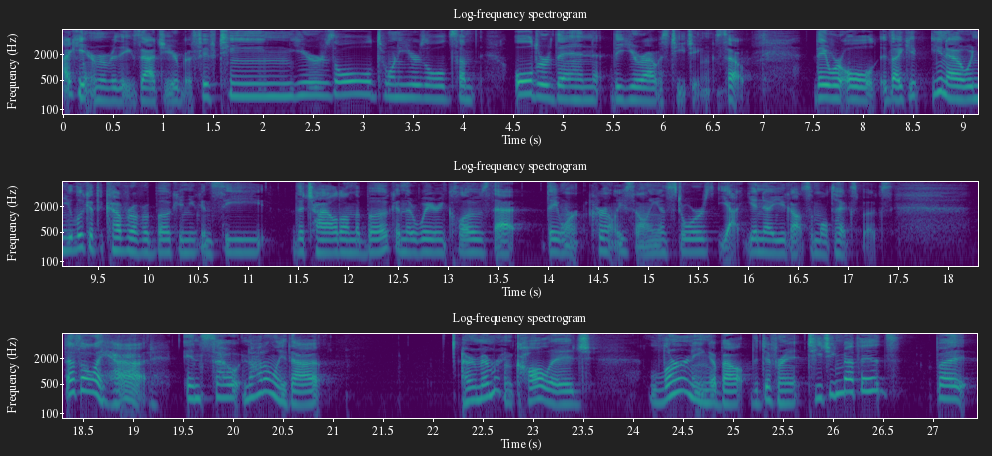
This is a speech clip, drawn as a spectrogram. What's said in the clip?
I can't remember the exact year, but 15 years old, 20 years old, some older than the year I was teaching. So, they were old. Like, you know, when you look at the cover of a book and you can see the child on the book and they're wearing clothes that they weren't currently selling in stores, yeah, you know, you got some old textbooks. That's all I had. And so, not only that, I remember in college learning about the different teaching methods, but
